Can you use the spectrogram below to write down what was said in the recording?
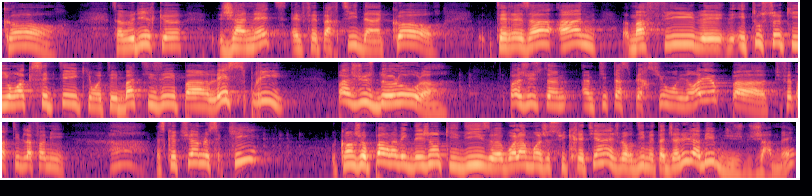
corps. Ça veut dire que Jeannette, elle fait partie d'un corps. Teresa, Anne, ma fille et, tous ceux qui ont accepté, qui ont été baptisés par l'Esprit, pas juste de l'eau là, pas juste un, petit aspersion en disant allez hop, tu fais partie de la famille. Ah, est-ce que tu aimes le qui? Quand je parle avec des gens qui disent voilà moi je suis chrétien et je leur dis mais tu as déjà lu la Bible? Jamais.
